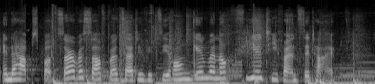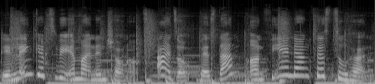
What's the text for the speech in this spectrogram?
In der HubSpot Service Software Zertifizierung gehen wir noch viel tiefer ins Detail. Den Link gibt's wie immer in den Show Notes. Also, bis dann und vielen Dank fürs Zuhören.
